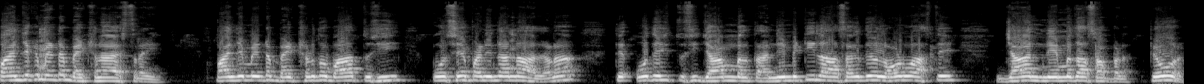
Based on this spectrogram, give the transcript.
5 ਮਿੰਟ ਬੈਠਣਾ ਇਸ ਤਰ੍ਹਾਂ ਹੀ। 5 ਮਿੰਟ ਬੈਠਣ ਤੋਂ ਬਾਅਦ ਤੁਸੀਂ ਕੋਸੇ ਪਾਣੀ ਨਾਲ ਨਹਾ ਲੈਣਾ ਤੇ ਉਹਦੇ 'ਚ ਤੁਸੀਂ ਜਾਂ ਮਲਤਾਨੀ ਮਿੱਟੀ ਲਾ ਸਕਦੇ ਹੋ ਲਾਉਣ ਵਾਸਤੇ। ਜਾਂ ਨਿੰਮ ਦਾ ਸਾਬਣ, ਪਿਓਰ।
